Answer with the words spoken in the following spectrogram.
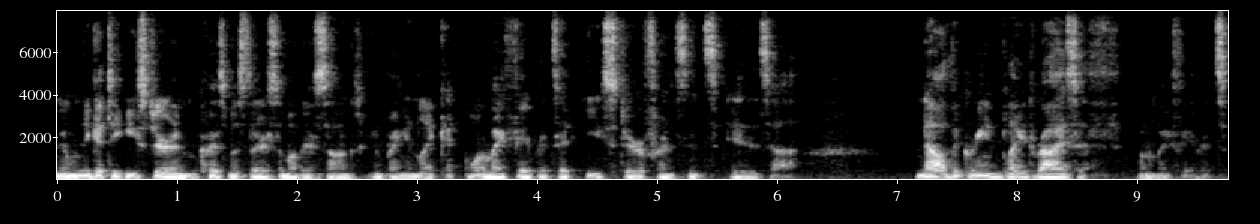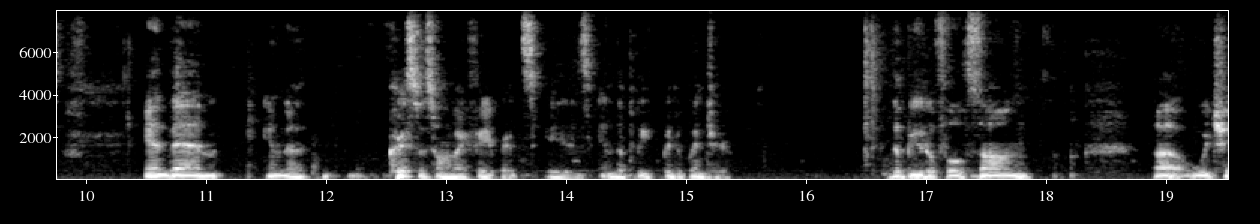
you know, when you get to Easter and Christmas. There are some other songs we can bring in. Like one of my favorites at Easter, for instance, is uh, "Now the Green Blade Riseth." One of my favorites. And then in the Christmas, one of my favorites is "In the Bleak Winter." The beautiful song uh, which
